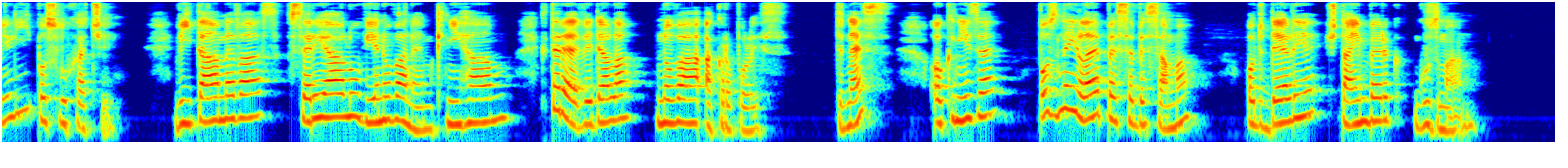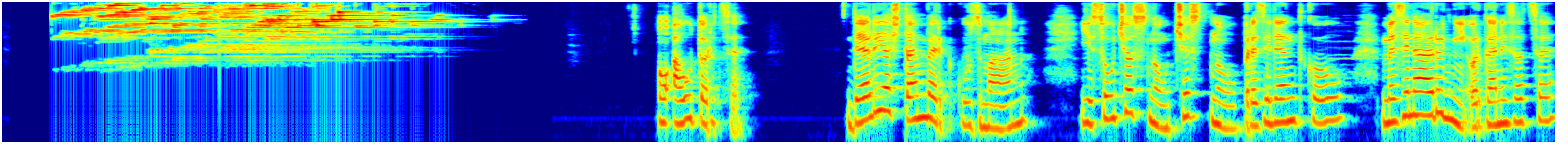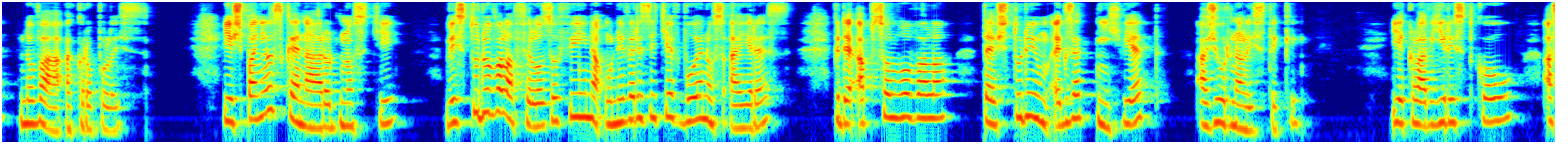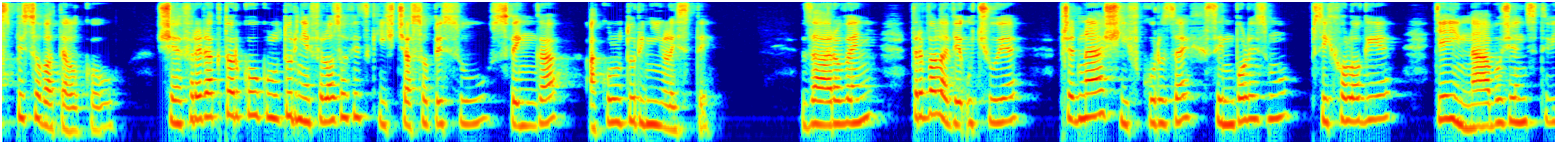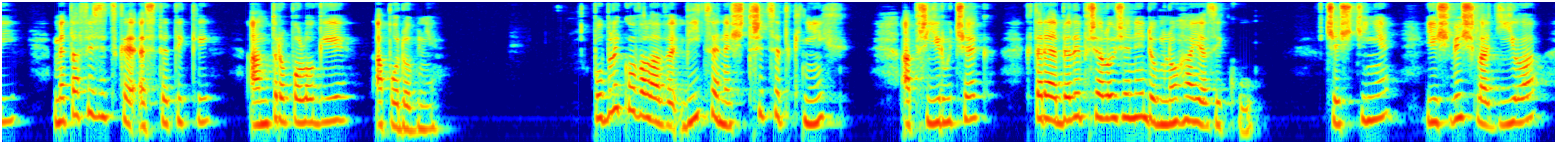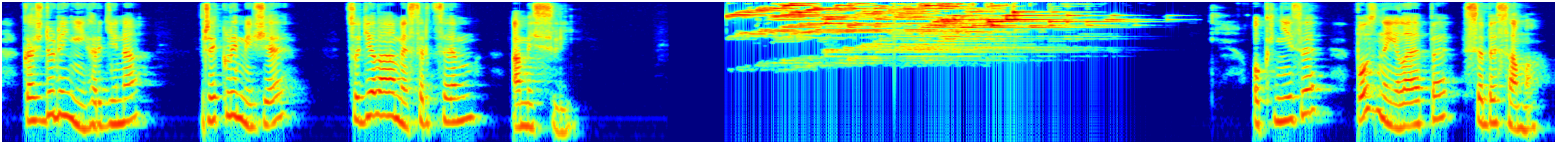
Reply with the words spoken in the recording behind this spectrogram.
Milí posluchači, vítáme vás v seriálu věnovaném knihám, které vydala Nová Akropolis. Dnes o knize Poznej lépe sebe sama od Delie Steinberg Guzmán. O autorce Delia Steinberg Guzmán je současnou čestnou prezidentkou mezinárodní organizace Nová Akropolis. Je španělské národnosti, vystudovala filozofii na univerzitě v Buenos Aires, kde absolvovala té studium exaktních věd a žurnalistiky. Je klavíristkou a spisovatelkou, šéf-redaktorkou kulturně filozofických časopisů Sfinga a kulturní listy. Zároveň trvale vyučuje, přednáší v kurzech symbolismu, psychologie, dějin náboženství, metafyzické estetiky, antropologie a podobně. Publikovala více než 30 knih a příruček, které byly přeloženy do mnoha jazyků. V češtině již vyšla díla Každodenní hrdina, řekli mi, že, co děláme srdcem a myslí. Knize Poznej lépe sebe sama.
